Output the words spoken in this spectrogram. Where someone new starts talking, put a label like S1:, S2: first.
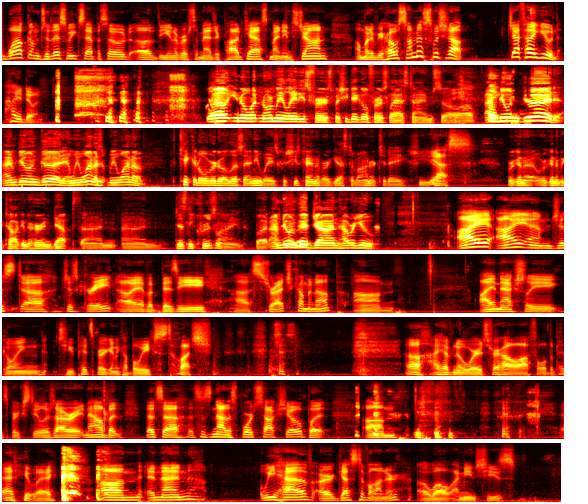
S1: and welcome to this week's episode of the Universe of Magic podcast. My name's John. I'm one of your hosts. I'm going to switch it up. Jeff, how you how you doing?
S2: well, you know what? Normally, ladies first, but she did go first last time, so uh, I'm doing good. I'm doing good, and we want to we want to kick it over to Alyssa anyways because she's kind of our guest of honor today. She
S1: yes.
S2: Uh, we're gonna we're gonna be talking to her in depth on on Disney Cruise Line. But I'm doing good, John. How are you?
S1: I I am just uh, just great. I have a busy uh, stretch coming up. Um, I am actually going to Pittsburgh in a couple weeks to watch. uh, I have no words for how awful the Pittsburgh Steelers are right now, but that's uh this is not a sports talk show, but um, anyway, um, and then we have our guest of honor. Uh, well, I mean, she's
